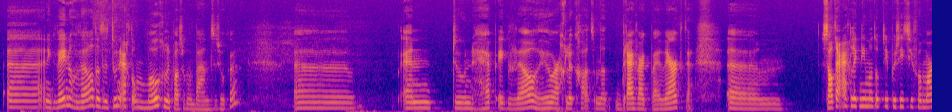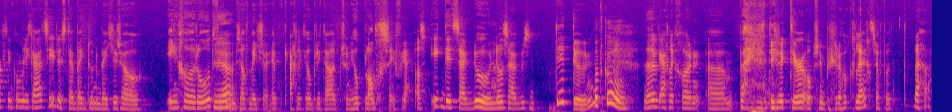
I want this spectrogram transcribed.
Eh, en ik weet nog wel dat het toen echt onmogelijk was om een baan te zoeken. Eh, en toen heb ik wel heel erg geluk gehad, omdat het bedrijf waar ik bij werkte. ehm, zat er eigenlijk niemand op die positie van marketing en communicatie. Dus daar ben ik toen een beetje zo ingerold. Ja. Ik mezelf een beetje heb ik eigenlijk heel brutaal heb ik zo'n heel plan geschreven. Ja, als ik dit zou doen, dan zou ik dus dit doen. Wat cool. En dat heb ik eigenlijk gewoon ehm, bij de directeur op zijn bureau gelegd. Zo van, tada.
